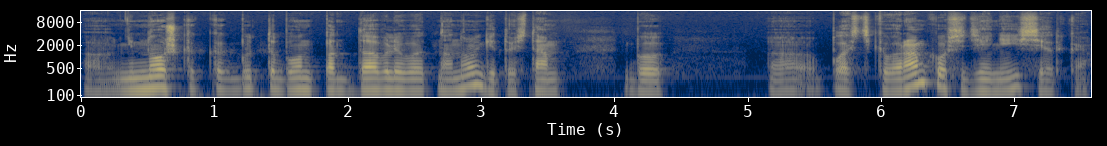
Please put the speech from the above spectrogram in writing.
А, немножко как будто бы он поддавливает на ноги, то есть там как бы а, пластиковая рамка у сидения и сетка.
